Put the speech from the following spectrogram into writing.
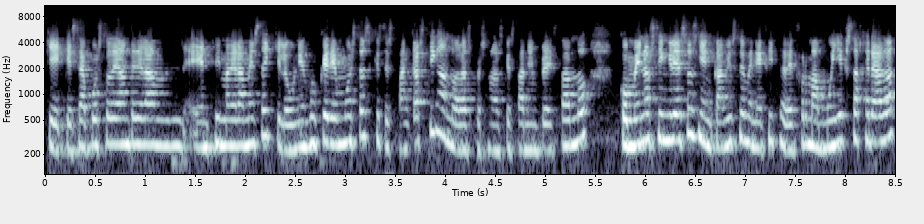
que, se ha puesto delante de la, encima de la mesa y que lo único que demuestra es que se están castigando a las personas que están empezando con menos ingresos y en cambio se beneficia de forma muy exagerada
